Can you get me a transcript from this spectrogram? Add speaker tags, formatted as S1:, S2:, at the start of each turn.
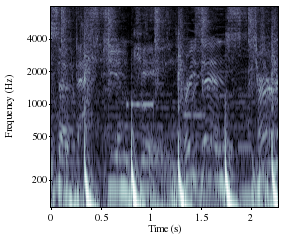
S1: Sebastian King presents Turn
